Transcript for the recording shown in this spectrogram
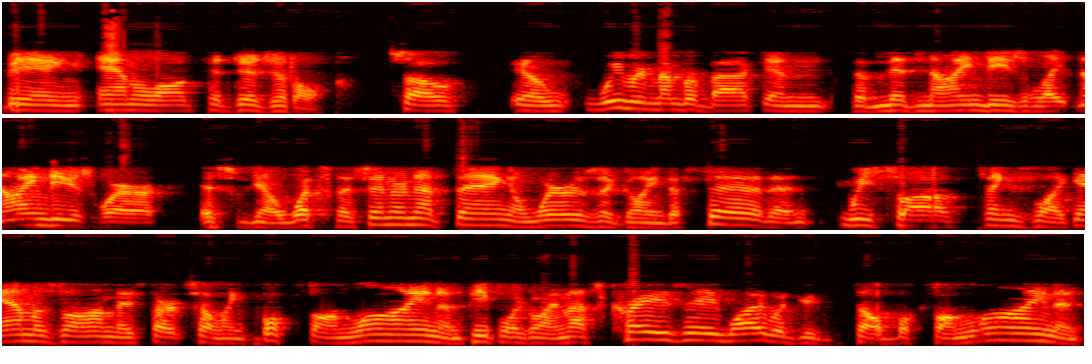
being analog to digital. So you know, we remember back in the mid 90s and late 90s where it's, you know, what's this internet thing and where is it going to fit? And we saw things like Amazon, they start selling books online and people are going, that's crazy. Why would you sell books online? And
